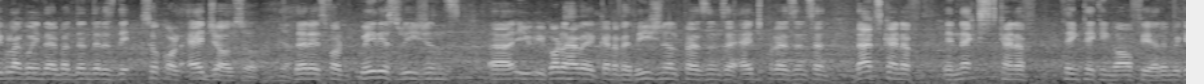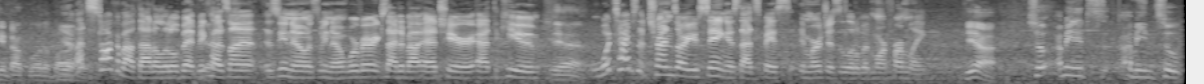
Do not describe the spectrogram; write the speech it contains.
people are going there, but then there is the so-called edge also. Yeah. There is for various regions, uh, you, you got to have a kind of a regional presence, an edge presence, and that's kind of the next kind of thing taking off here, and we can talk more about Yeah. it. Let's talk about that a little bit because uh, as you know, as we know, we're very excited about Edge here at theCUBE. Yeah. What types of trends are you seeing as that space emerges a little bit more firmly? Yeah. So I mean, it's I mean, so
